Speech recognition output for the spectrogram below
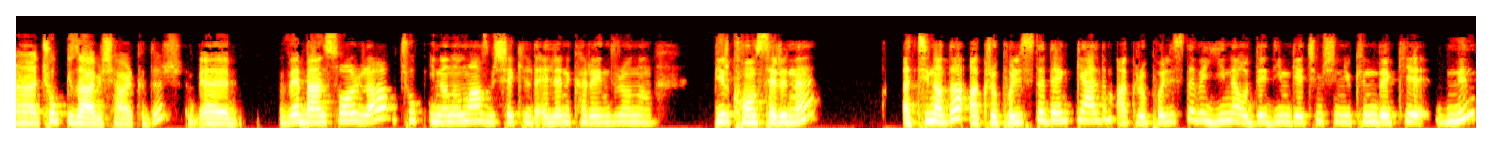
Ee, çok güzel bir şarkıdır. Ee, ve ben sonra çok inanılmaz bir şekilde Eleni Karendiro'nun bir konserine Atina'da Akropolis'te denk geldim. Akropolis'te ve yine o dediğim geçmişin yükündekinin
